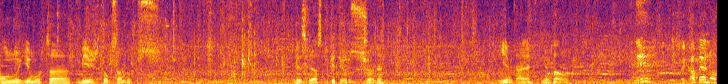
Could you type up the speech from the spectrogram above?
Onlu yumurta 1.99. Biz biraz tüketiyoruz. Şöyle 20 tane yumurta alalım. Nee, ich habe ja noch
